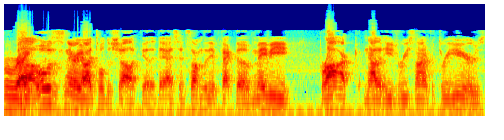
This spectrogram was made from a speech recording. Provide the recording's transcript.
Right. Uh, what was the scenario I told the Sherlock the other day? I said something to the effect of maybe Brock, now that he's re-signed for three years,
